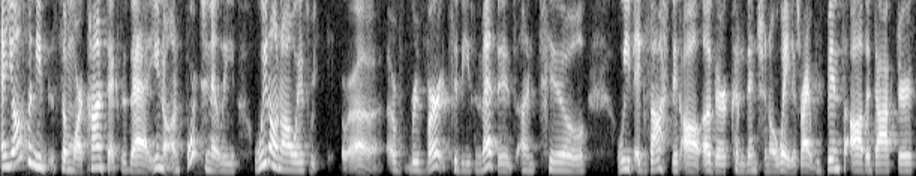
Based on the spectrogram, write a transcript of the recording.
And you also need some more context is that, you know, unfortunately, we don't always re- uh, revert to these methods until we've exhausted all other conventional ways, right? We've been to all the doctors,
